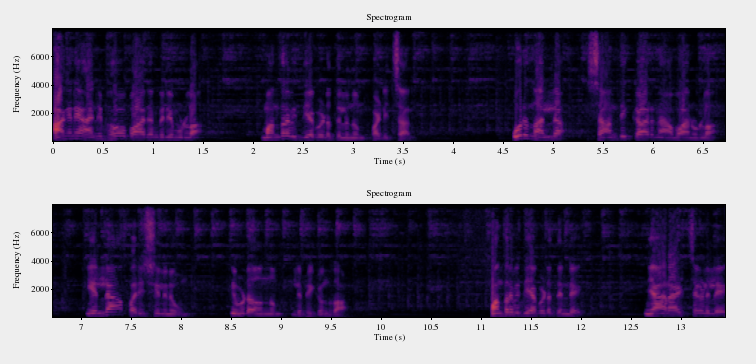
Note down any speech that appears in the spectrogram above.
അങ്ങനെ അനുഭവ പാരമ്പര്യമുള്ള മന്ത്രവിദ്യാപീഠത്തിൽ നിന്നും പഠിച്ചാൽ ഒരു നല്ല ശാന്തിക്കാരനാവാനുള്ള എല്ലാ പരിശീലനവും ഇവിടെ നിന്നും ലഭിക്കുന്നതാണ്. മന്ത്രവിദ്യാപീഠത്തിന്റെ ഞായറാഴ്ചകളിലെ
